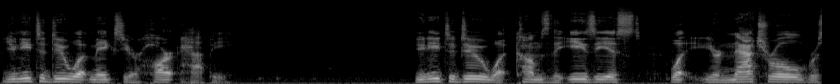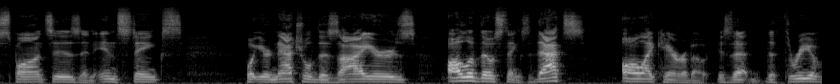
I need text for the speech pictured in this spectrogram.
You need to do what makes your heart happy. You need to do what comes the easiest, what your natural responses and instincts, what your natural desires, all of those things. That's all I care about is that the three of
